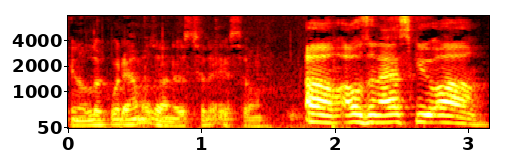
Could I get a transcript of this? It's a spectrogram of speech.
you know, look what Amazon is today. So Um, I was gonna ask you, um,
